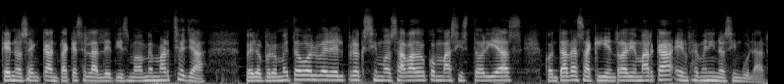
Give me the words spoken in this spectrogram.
que nos encanta, que es el atletismo. Me marcho ya, pero prometo volver el próximo sábado con más historias contadas aquí en Radio Marca en Femenino Singular.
